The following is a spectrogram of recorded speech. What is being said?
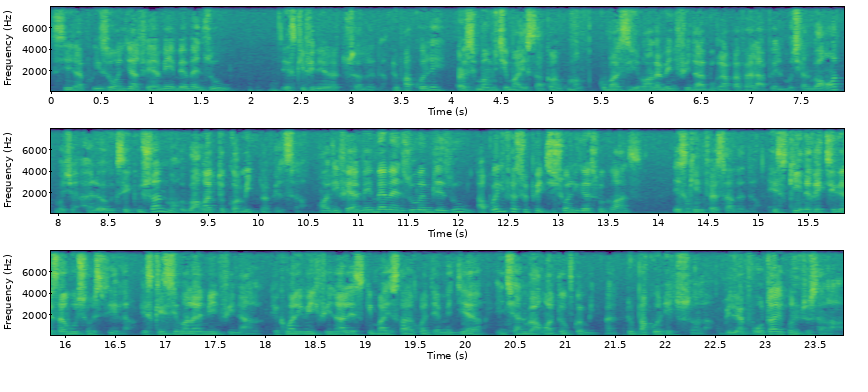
c'est la prison, il y a fermé, et même un jour. Est-ce qu'il finira tout ça là-dedans? Je ne pas connaître. Parce que moi, je me ça, comment si on avait une finale, pour ne pas faire l'appel. Moi, je le warrant, moi, je execution, moi, warrant de commit, m'appelle ça. On dit fermé, même un jour, même des jours. Après, il fait sous pétition, il gagne sous grâce. Est-ce qu'il fait ça là-dedans? Est-ce qu'il retire sa motion style là Est-ce qu'il s'y a une finale? Et comment une finale? Est-ce qu'il magistrat intermédiaire Il s'y a un of commitment Ne pas connaître tout ça là. Mais l'important, il connaît tout ça là.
